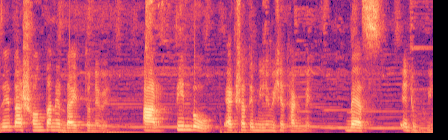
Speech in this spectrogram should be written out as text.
যে তার সন্তানের দায়িত্ব নেবে। আর তিন বউ একসাথে মিলেমিশে থাকবে। ব্যাস এটুকুই।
